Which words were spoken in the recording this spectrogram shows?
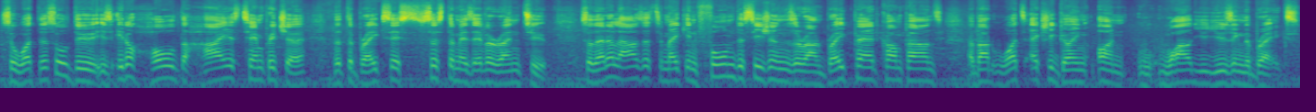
So what this will do is it'll hold the highest temperature that the brake system has ever run to. So that allows us to make informed decisions around brake pad compounds about what's actually going on while you're using the brakes.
